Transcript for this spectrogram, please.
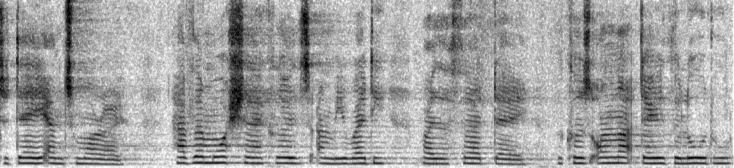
today and tomorrow. Have them wash their clothes and be ready by the third day, because on that day the Lord will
